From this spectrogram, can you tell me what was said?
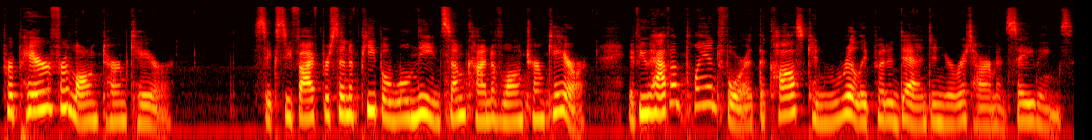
Prepare for long term care. 65% of people will need some kind of long term care. If you haven't planned for it, the cost can really put a dent in your retirement savings.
